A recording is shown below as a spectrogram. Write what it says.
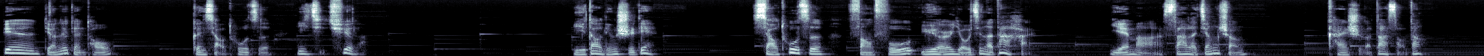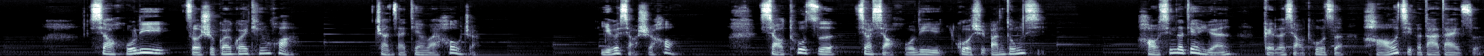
便点了点头，跟小兔子一起去了。一到零食店。小兔子仿佛鱼儿游进了大海，野马撒了缰绳，开始了大扫荡。小狐狸则是乖乖听话，站在店外候着。一个小时后，小兔子叫小狐狸过去搬东西。好心的店员给了小兔子好几个大袋子，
